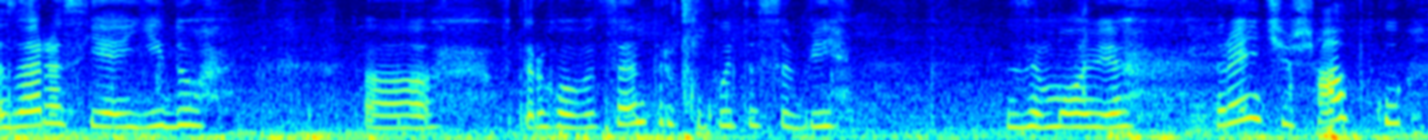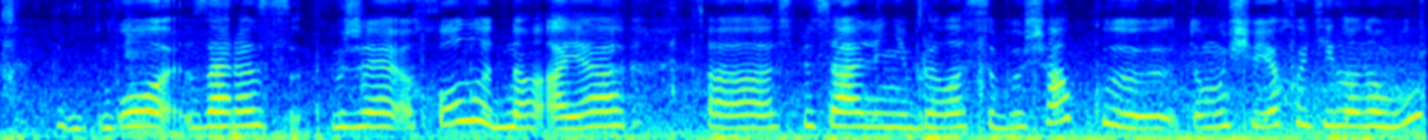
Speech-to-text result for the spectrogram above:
А зараз я їду а, в торговий центр купити собі зимові речі, шапку, бо зараз вже холодно, а я а, спеціально не брала з собою шапку, тому що я хотіла нову.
